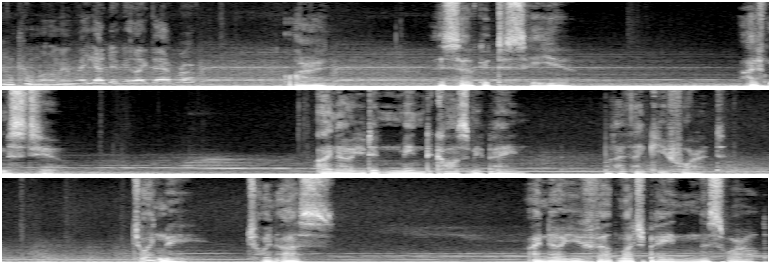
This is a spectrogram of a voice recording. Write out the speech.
man, come on, man. Why you gotta do me like that, bro? Warren, it's so good to see you. I've missed you. I know you didn't mean to cause me pain, but I thank you for it. Join me. Join us. I know you felt much pain in this world,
